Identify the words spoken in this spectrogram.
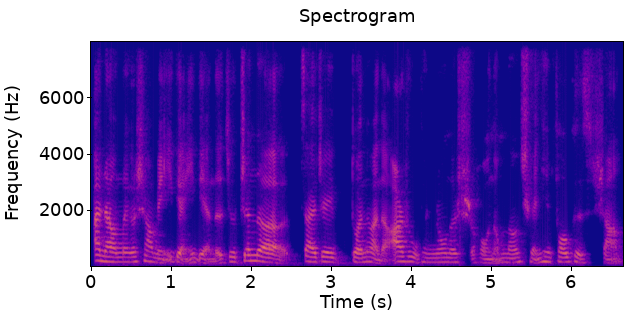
按照那个上面一点一点的，就真的在这短短的二十五分钟的时候，能不能全心 focus 上？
